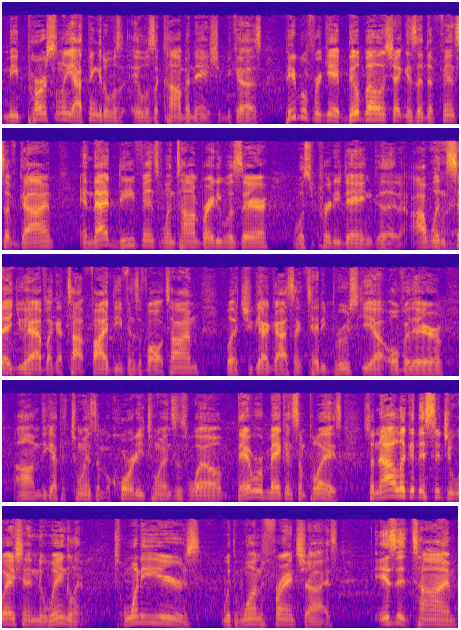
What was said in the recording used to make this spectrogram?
Me personally, I think it was it was a combination because people forget Bill Belichick is a defensive guy, and that defense when Tom Brady was there was pretty dang good. I wouldn't say you have like a top five defense of all time, but you got guys like Tedy Bruschi out over there. Um, you got the twins, the McCourty twins as well. They were making some plays. So now look at this situation in New England. 20 years with one franchise. Is it time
